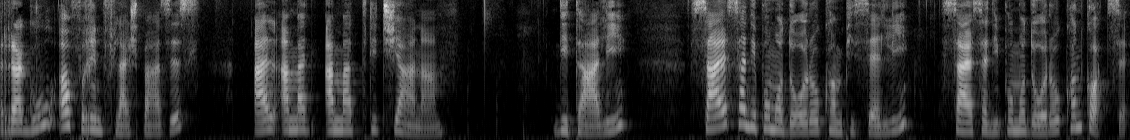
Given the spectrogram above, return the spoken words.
Ragout auf Rindfleischbasis all'amatriciana. Di tali Salsa di pomodoro con piselli, Salsa di pomodoro con cozze.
